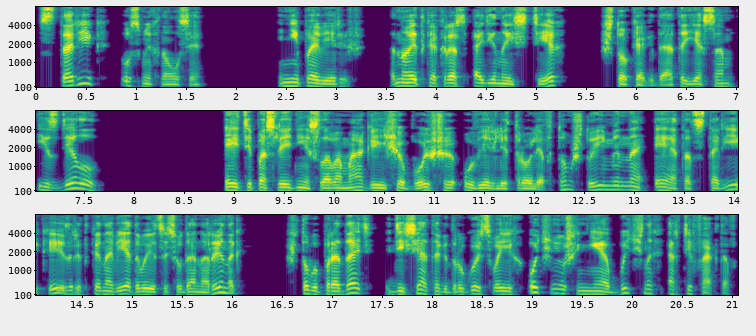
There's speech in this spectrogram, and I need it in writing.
Старик усмехнулся. «Не поверишь, но это как раз один из тех, что когда-то я сам и сделал». Эти последние слова мага еще больше уверили тролля в том, что именно этот старик изредка наведывается сюда на рынок чтобы продать десяток другой своих очень уж необычных артефактов.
